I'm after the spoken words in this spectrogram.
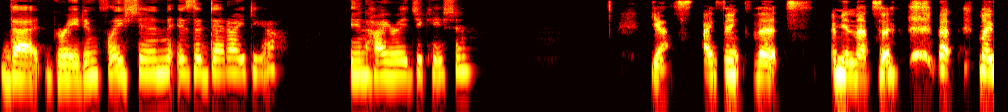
that grade inflation is a dead idea in higher education? Yes, I think that I mean, that's a that my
